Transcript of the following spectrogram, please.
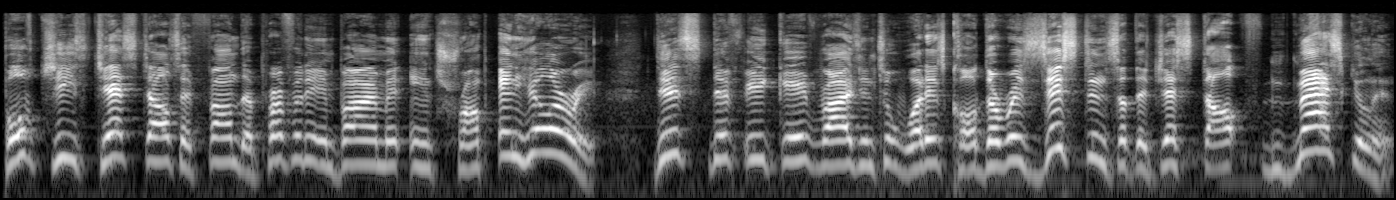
both G's gestalts have found the perfect environment in Trump and Hillary. This defeat gave rise into what is called the resistance of the gestalt masculine.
